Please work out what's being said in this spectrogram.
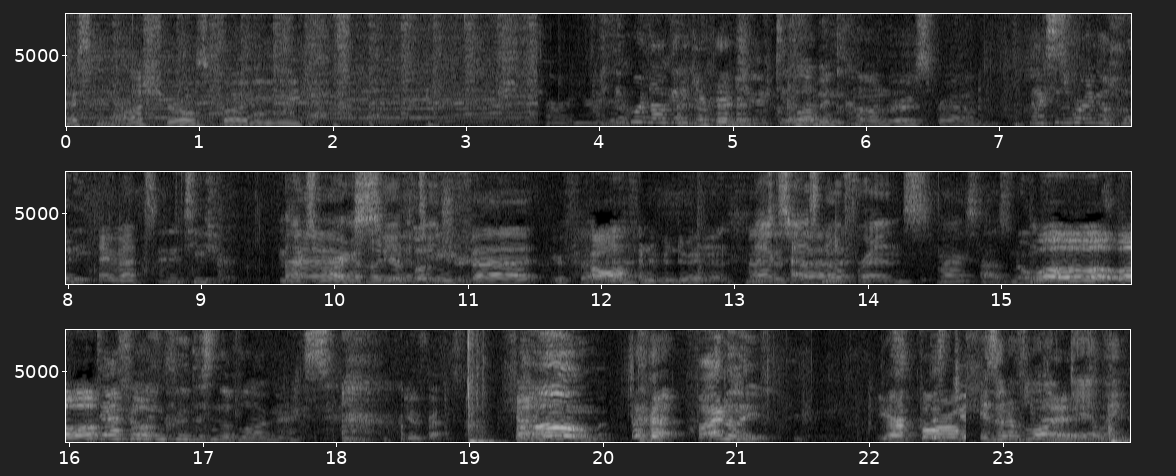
nice nostrils, buddy. I think we're not gonna get rejected. Club from in. Converse, bro. Max is wearing a hoodie. Hey, Max. And a t-shirt. Max, you're wearing a hoodie You're and a fucking t-shirt. fat. You're fat. How often have you been doing this? Max, Max has fat. no friends. Max has no. Whoa, whoa, whoa, whoa, whoa. Definitely whoa. include this in the vlog, Max. You're friends. Home. Finally. You're a four. Isn't a vlog Hey. daily?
